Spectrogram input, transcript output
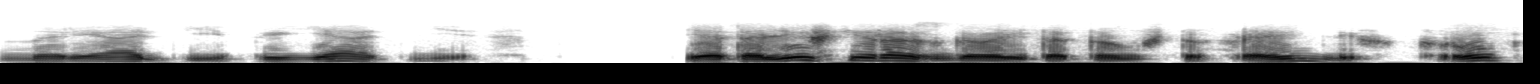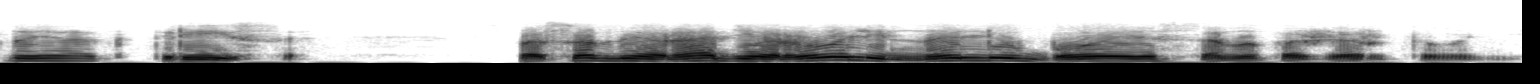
наряднее, приятнее. И это лишний раз говорит о том, что Фрейндлих крупная актриса, способная ради роли на любое самопожертвование.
